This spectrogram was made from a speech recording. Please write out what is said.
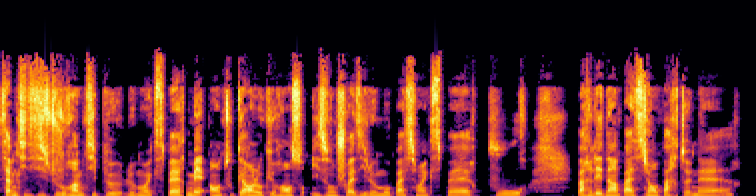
Ça me titille toujours un petit peu le mot expert, mais en tout cas, en l'occurrence, ils ont choisi le mot patient expert pour parler d'un patient partenaire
